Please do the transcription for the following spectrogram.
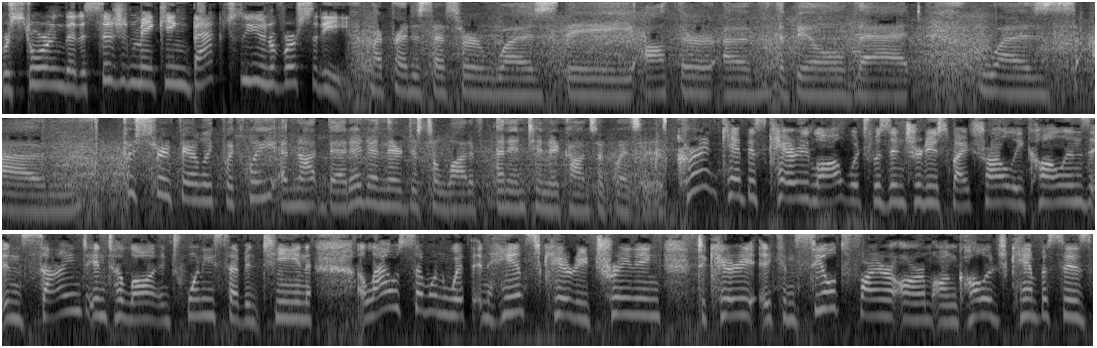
restoring the decision-making back to the university. My predecessor was the author of the bill that um, pushed through fairly quickly and not vetted, and there are just a lot of unintended consequences. Current campus carry law, which was introduced by Charlie Collins and signed into law in 2017, allows someone with enhanced carry training to carry a concealed firearm on college campuses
